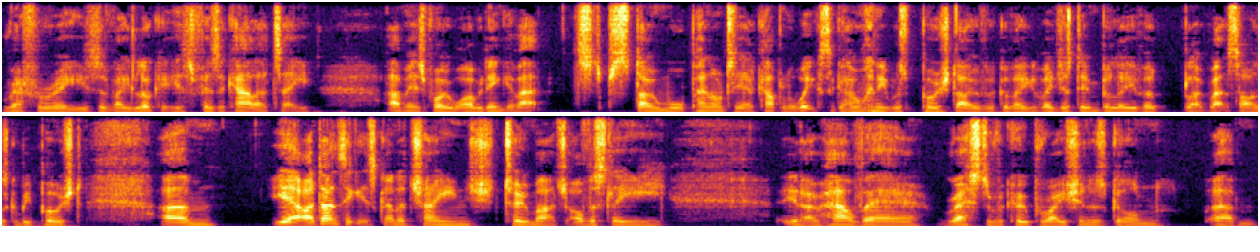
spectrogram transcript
referees and they look at his physicality. I mean, it's probably why we didn't get that stonewall penalty a couple of weeks ago when he was pushed over because they, they just didn't believe a bloke that size could be pushed. Um, yeah, I don't think it's going to change too much. Obviously, you know, how their rest of recuperation has gone um,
